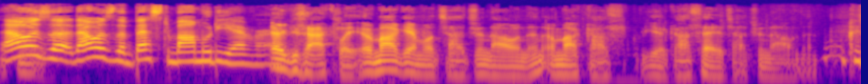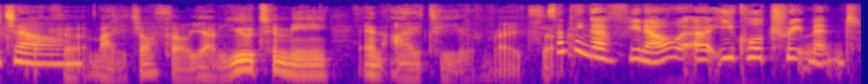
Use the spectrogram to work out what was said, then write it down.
That was the that was the best 마무리 ever. exactly 음악에 뭐 자주 나오는 음악 가사, 예, 가사에 자주 나오는 그쵸. 그 말이죠. So yeah, you to me and I to you, right? So Something of you know uh, equal treatment.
